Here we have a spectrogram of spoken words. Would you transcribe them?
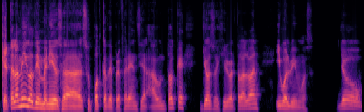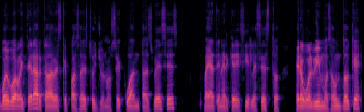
¿Qué tal amigos? Bienvenidos a su podcast de preferencia a un toque. Yo soy Gilberto Galván y volvimos. Yo vuelvo a reiterar cada vez que pasa esto, yo no sé cuántas veces vaya a tener que decirles esto, pero volvimos a un toque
